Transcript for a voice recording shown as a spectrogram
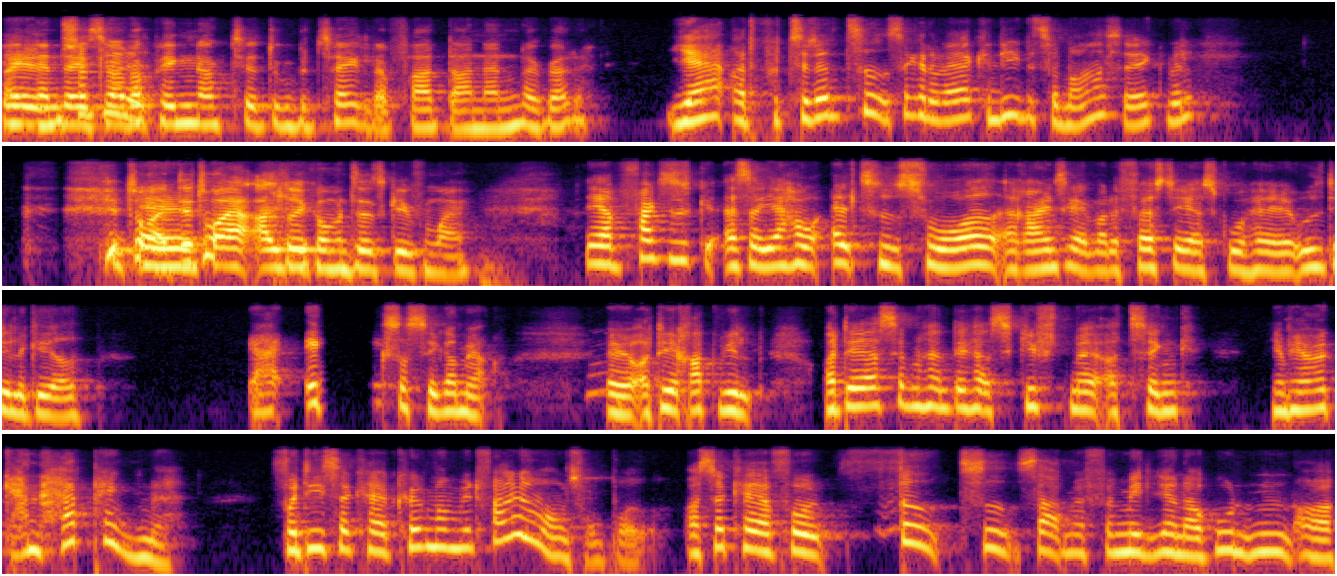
Og en eller anden dag, så, så er der det... penge nok til, at du kan betale dig fra, at der er en anden, der gør det. Ja, og på, til den tid, så kan det være, at jeg kan lide det så meget, så jeg ikke vil. Det tror jeg, øh, det tror jeg aldrig kommer til at ske for mig. Ja, faktisk, altså jeg har jo altid svoret, at regnskab var det første, jeg skulle have uddelegeret. Jeg er ikke, så sikker mere. Øh, og det er ret vildt. Og det er simpelthen det her skift med at tænke, jamen jeg vil gerne have pengene. Fordi så kan jeg købe mig mit folkevognsrugbrød. Og så kan jeg få fed tid sammen med familien og hunden, og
